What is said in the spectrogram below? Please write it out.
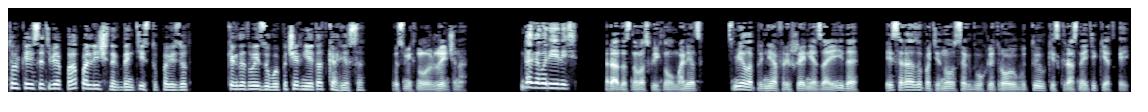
«Только если тебе папа лично к дантисту повезет, когда твои зубы почернеют от кариеса», — усмехнулась женщина. «Договорились», — радостно воскликнул малец, смело приняв решение Заида и сразу потянулся к двухлитровой бутылке с красной этикеткой.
